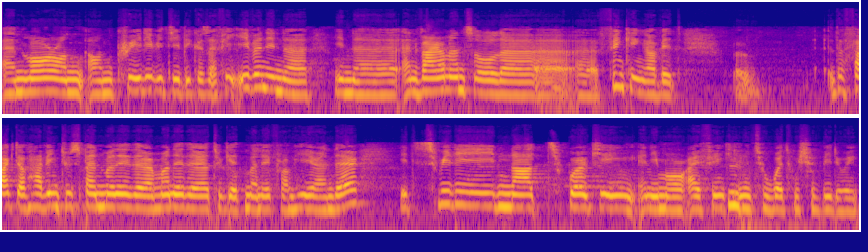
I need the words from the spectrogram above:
and more on, on creativity because I think even in uh, in uh, environmental uh, uh, thinking of it, uh, the fact of having to spend money there, money there to get money from here and there, it's really not working anymore. I think mm. into what we should be doing.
